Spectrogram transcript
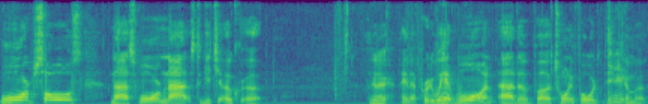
warm soils, nice, warm nights to get your okra up. Look at there. Ain't that pretty? We had one out of uh, 24 that didn't Two. come up.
